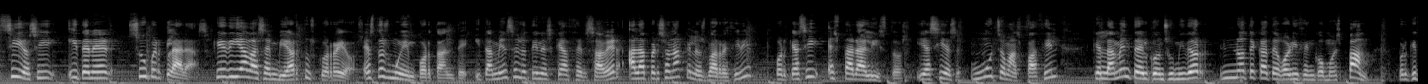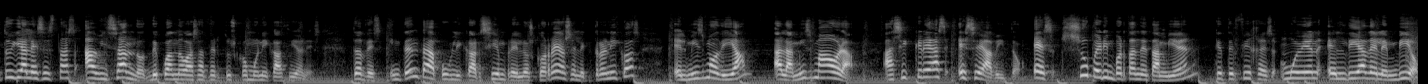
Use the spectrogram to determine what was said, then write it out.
sí o sí y tener súper claras qué día vas a enviar tus correos. Esto es muy importante y también se lo tienes que hacer saber a la persona que los va a recibir, porque así estará listos y así es mucho más fácil que en la mente del consumidor no te categoricen como spam, porque tú ya les estás avisando de cuándo vas a hacer tus comunicaciones. Entonces, intenta publicar siempre los correos electrónicos el mismo día, a la misma hora. Así creas ese hábito. Es súper importante también que te fijes muy bien el día del envío,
